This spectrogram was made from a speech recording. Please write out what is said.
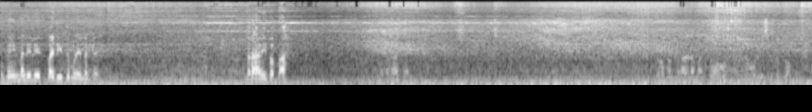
Kung may maliliit pa, dito mo nilagay. Marami pa ba? Ito ang mga laman to. Ang nahuli sa ito.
